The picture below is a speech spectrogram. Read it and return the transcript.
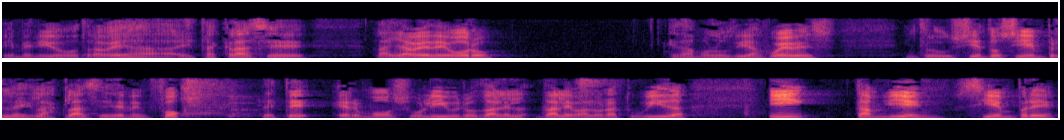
bienvenidos otra vez a esta clase, la llave de oro, que damos los días jueves, introduciendo siempre las clases de Menfoc, de este hermoso libro, Dale, Dale Valor a tu Vida, y también siempre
